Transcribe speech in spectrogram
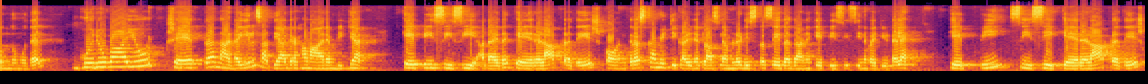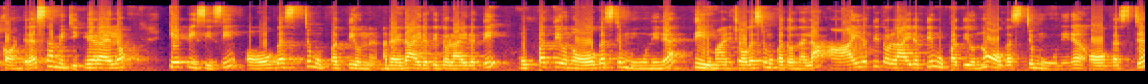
ഒന്ന് മുതൽ ഗുരുവായൂർ ക്ഷേത്ര നടയിൽ സത്യാഗ്രഹം ആരംഭിക്കാൻ കെ പി സി സി അതായത് കേരള പ്രദേശ് കോൺഗ്രസ് കമ്മിറ്റി കഴിഞ്ഞ ക്ലാസ്സിൽ നമ്മൾ ഡിസ്കസ് ചെയ്തതാണ് കെ പി സി സിനെ പറ്റിയിട്ട് അല്ലെ? K P C C Kerala Pradesh Congress committee. Clear ആയല്ലോ? K P C C August മുപ്പത്തി ഒന്ന് അതായത് ആയിരത്തി തൊള്ളായിരത്തി മുപ്പത്തി ഒന്ന് ഓഗസ്റ്റ് മൂന്നിന് തീരുമാനിച്ചു. ഓഗസ്റ്റ് മുപ്പത്തി ഒന്നല്ല ആയിരത്തി തൊള്ളായിരത്തി മുപ്പത്തി ഒന്ന് ഓഗസ്റ്റ് മൂന്നിന്. ഓഗസ്റ്റ്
